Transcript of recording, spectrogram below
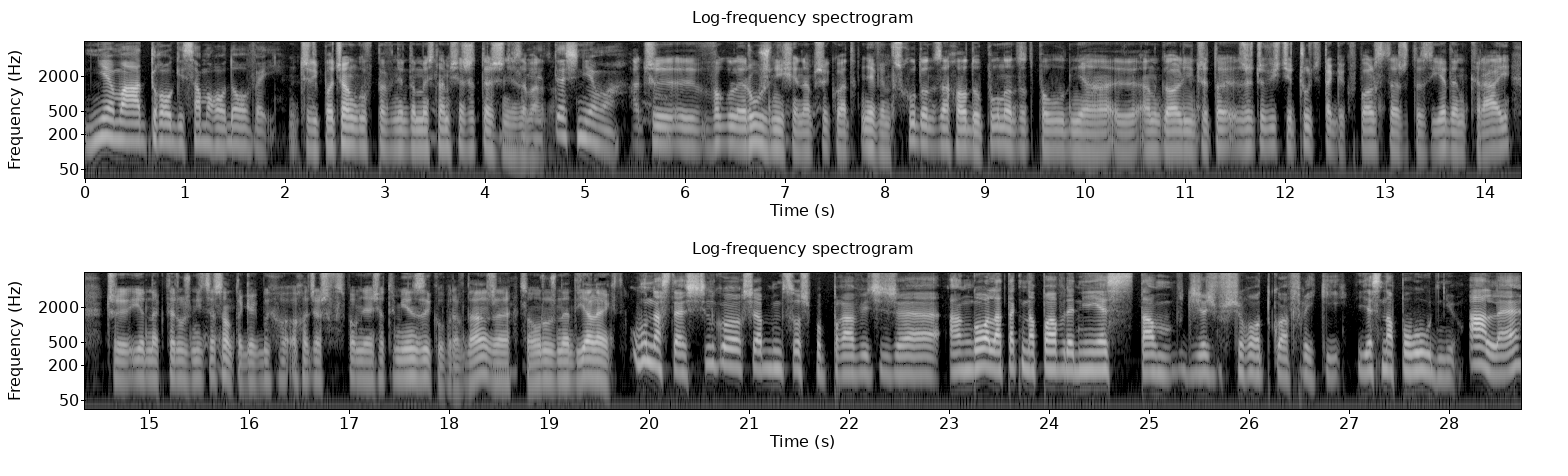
Nie ma drogi samochodowej. Czyli pociągów pewnie domyślam się, że też nie za bardzo. Też nie ma. A czy y, w ogóle różni się na przykład, nie wiem, wschód od zachodu, północ od południa y, Angolii? Czy to rzeczywiście czuć tak jak w Polsce, że to jest jeden kraj, czy jednak te różnice są? Tak jakby cho chociaż wspomniałeś o tym języku, prawda? Że są różne dialekty. U nas też, tylko chciałbym coś poprawić, że Angola tak naprawdę nie jest tam gdzieś w środku Afryki, jest na południu, ale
